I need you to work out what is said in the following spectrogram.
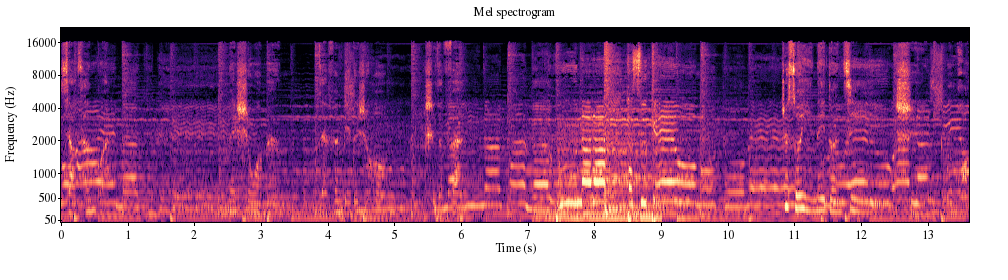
小餐馆。那是我们在分别的时候。吃的饭。之所以那段记忆是柠檬黄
